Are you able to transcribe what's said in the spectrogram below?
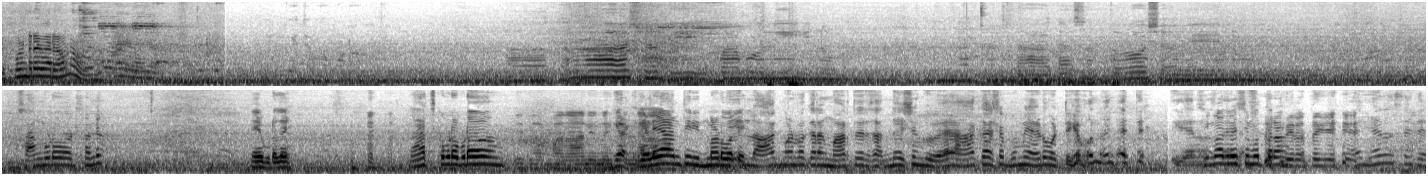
ಎಫ್ ಒನ್ ಡ್ರೈವರ್ ಅವನು? ಆಕಾಶ ದೀಪವು ನೀನು. ತಂದಾಗ ಸಂತೋಷವೇನು? ಸಾಂಗ್ ಬಿಡು ಹೊಡ್ಸಂಡು ಏ ಬಿಡದೆ. ನಾಚ್ಕೊಬಿಡ ಬಿಡು. ಇಲ್ಲಪ್ಪ ನಾನು ಇನ್ನು ಗೆಳೆಯ ಅಂತೀನಿ ಇದು ಮಾಡುವಲ್ಲಿ ಲಾಗ್ ಮಾಡ್ಬೇಕಾರೆ ಹಂಗೆ ಮಾಡ್ತಿದ್ರೆ ಸಂದೇಶಂಗೂ ಆಕಾಶ ಭೂಮಿ ಎರಡು ಒಟ್ಟಿಗೆ ಬಂದಂಗೈತೆ. ಏನು ಸಿಂಹಾದ್ರೆ ಇರತ್ತಿಗೆ. ಏನು ಅನಿಸ್ತೈತೆ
